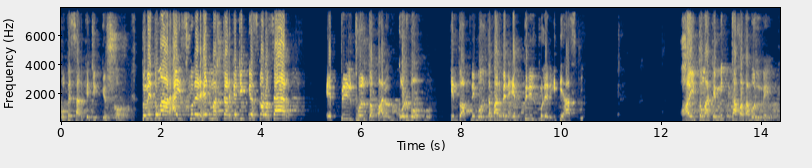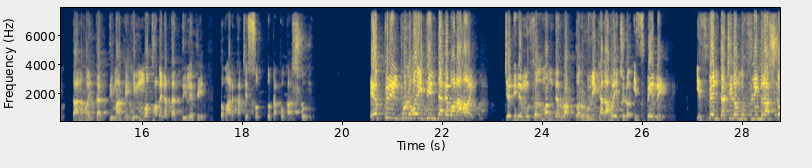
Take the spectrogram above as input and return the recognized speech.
প্রফেসরকে জিজ্ঞেস করো। তুমি তোমার হাই স্কুলের হেডমাস্টারকে জিজ্ঞেস করো, স্যার, এপ্রিল ফুল তো পালন করব। কিন্তু আপনি বলতে পারবেন, এপ্রিল ফুলের ইতিহাস কি? হয় তোমাকে মিথ্যা কথা বলবে, তা না হয় তার দিমাকে হিম্মত হবে না তার দিলেতে তোমার কাছে সত্যটা প্রকাশ করি এপ্রিল ফুল ওই দিনটাকে বলা হয়, যেদিনে মুসলমানদের রক্তর হুলি খেলা হয়েছিল স্পেনে। স্পেনটা ছিল মুসলিম রাষ্ট্র।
